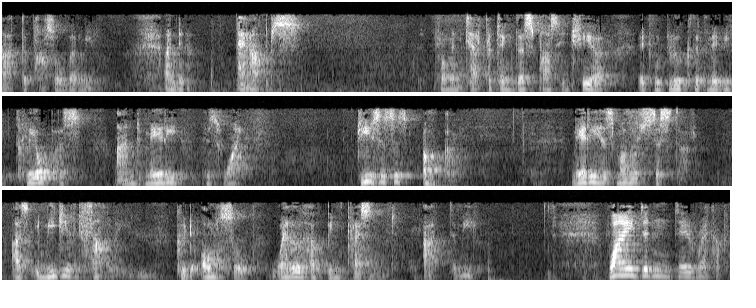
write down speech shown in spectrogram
at the Passover meal. And perhaps, from interpreting this passage here, it would look that maybe Cleopas and Mary, his wife, Jesus' uncle, Mary, his mother's sister, as immediate family could also well have been present at the meal. Why didn't they recognize?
